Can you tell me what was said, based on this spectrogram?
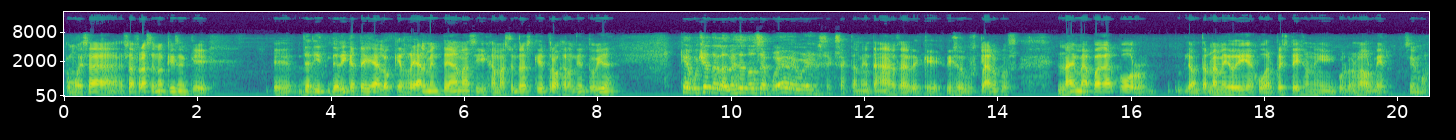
como esa, esa frase, ¿no? Que dicen que eh, dedícate a lo que realmente amas y jamás tendrás que trabajar un día en tu vida. Que muchas de las veces no se puede, güey. Pues exactamente, ajá, o sea, de que dices, pues claro, pues nadie me va a pagar por levantarme a mediodía, jugar PlayStation y volverme a dormir. Sí, mo.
